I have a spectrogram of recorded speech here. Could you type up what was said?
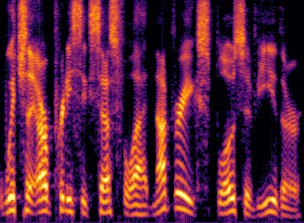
which they are pretty successful at. Not very explosive either.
